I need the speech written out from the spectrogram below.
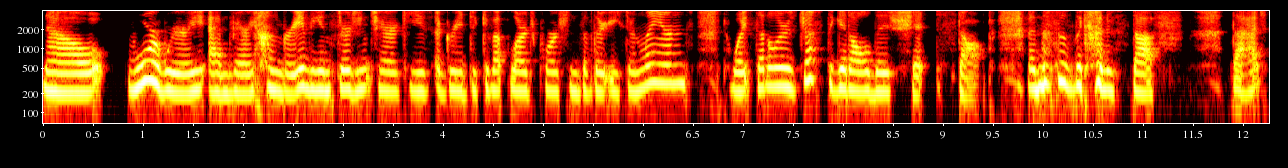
Now, War weary and very hungry, the insurgent Cherokees agreed to give up large portions of their eastern lands to white settlers just to get all this shit to stop. And this is the kind of stuff that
